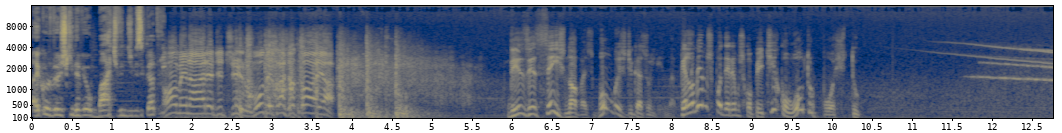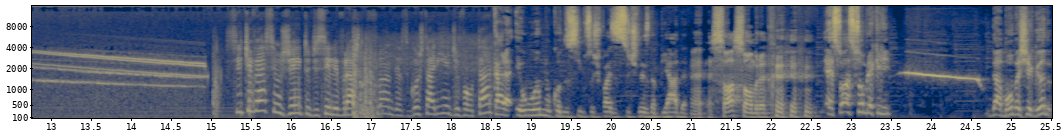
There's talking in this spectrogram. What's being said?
Aí quando vê o Skinner vê o Bart vindo de bicicleta. Homem na área de tiro, muda em trajetória. 16 novas bombas de gasolina. Pelo menos poderemos competir com outro posto. Se tivesse um jeito de se livrar do Flanders, gostaria de voltar? Cara, eu amo quando os Simpsons faz a sutileza da piada. É, é só a sombra. É só a sombra aquele. Da bomba chegando,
